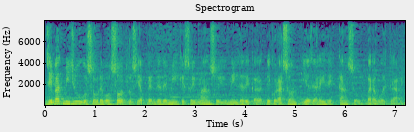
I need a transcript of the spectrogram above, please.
Llevad mi yugo sobre vosotros y aprended de mí, que soy manso y humilde de, corazón, y hallaréis descanso para vuestra alma.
